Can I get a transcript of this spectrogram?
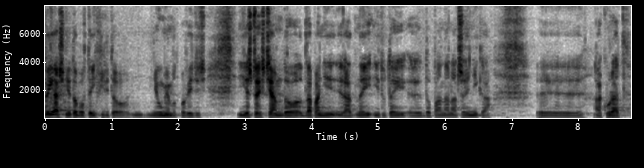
wyjaśnię to, bo w tej chwili to nie umiem odpowiedzieć. I jeszcze chciałem do, dla pani radnej i tutaj y, do pana naczelnika. Y, Akurat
